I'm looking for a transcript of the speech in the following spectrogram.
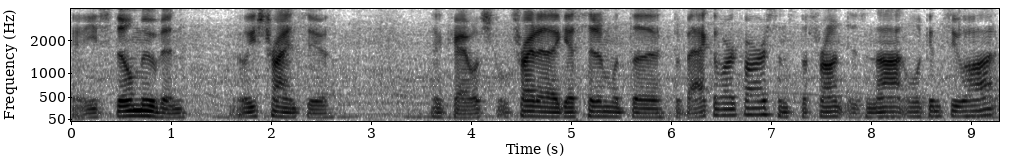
Yeah, he's still moving. At least trying to. Okay, we'll, try to, I guess, hit him with the, the back of our car since the front is not looking too hot.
